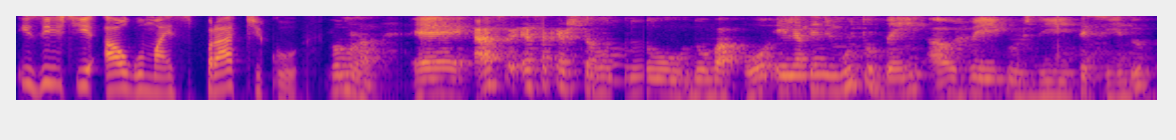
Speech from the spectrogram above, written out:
Existe algo mais prático? Vamos lá. É, essa, essa, questão do, do vapor, ele atende muito bem aos veículos de tecido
